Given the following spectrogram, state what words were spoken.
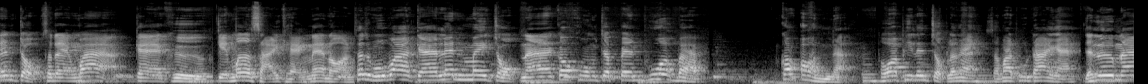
เล่นจบแสดงว่าแกคือเกมเมอร์สายแข็งแน่นอน ถ้าสมมติว่าแกเล่นไม่จบนะ ก็คงจะเป็นพวกแบบ ก็อ่อนน่ะ เพราะว่าพี่เล่นจบแล้วไง สามารถพูดได้ไง อย่าลืมนะ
